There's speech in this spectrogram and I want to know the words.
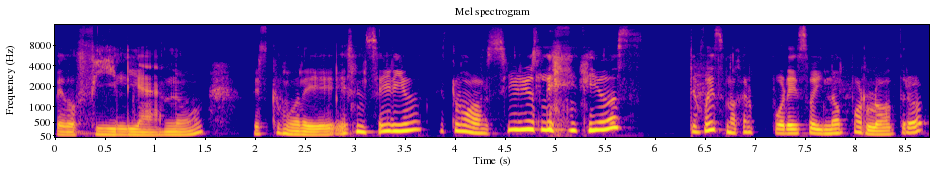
pedofilia, ¿no? Es como de, ¿es en serio? Es como, ¿seriously, Dios? ¿Te puedes enojar por eso y no por lo otro?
